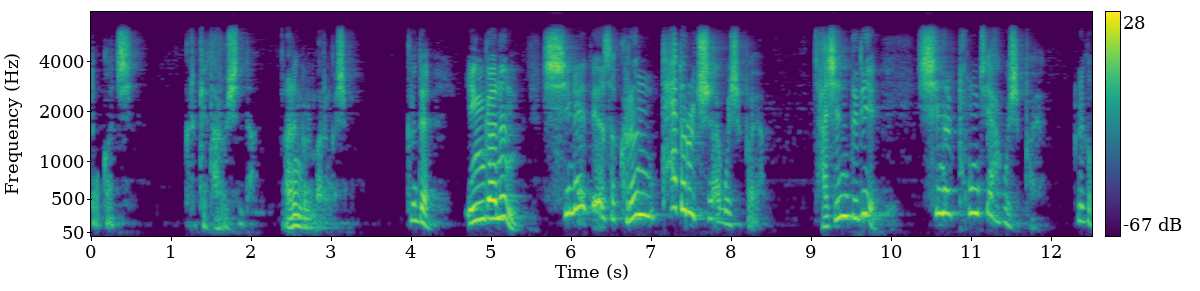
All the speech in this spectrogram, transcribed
똑같이 그렇게 다루신다. 라는 걸 말한 것입니다. 그런데 인간은 신에 대해서 그런 태도를 취하고 싶어요. 자신들이 신을 통제하고 싶어요. 그리고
